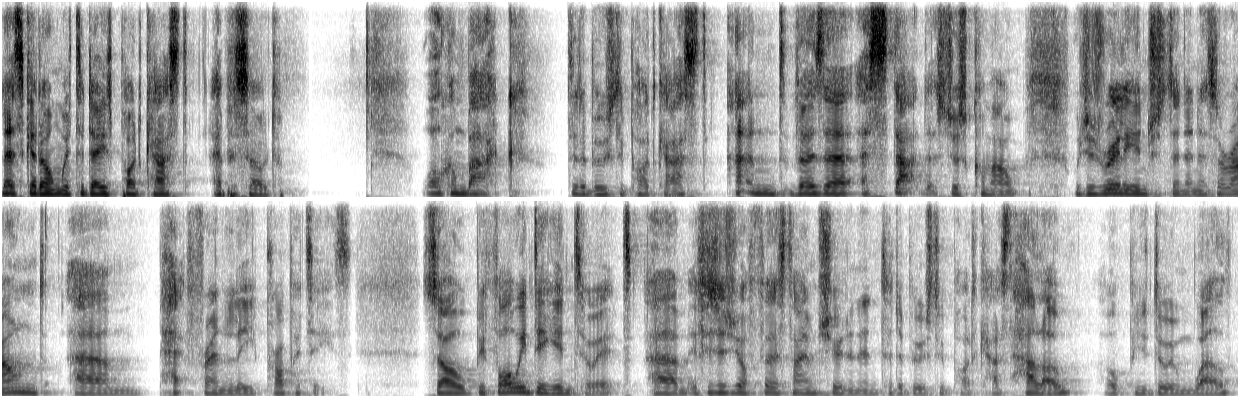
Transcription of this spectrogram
let's get on with today's podcast episode. Welcome back to the Boostly podcast. And there's a, a, stat that's just come out, which is really interesting, and it's around um, pet friendly properties. So before we dig into it, um, if this is your first time tuning into the Boostly podcast, hello, hope you're doing well.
